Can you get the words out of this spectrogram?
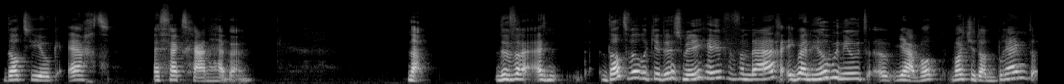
dat die ook echt effect gaan hebben. Nou, de, dat wilde ik je dus meegeven vandaag. Ik ben heel benieuwd uh, ja, wat, wat je dat brengt,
